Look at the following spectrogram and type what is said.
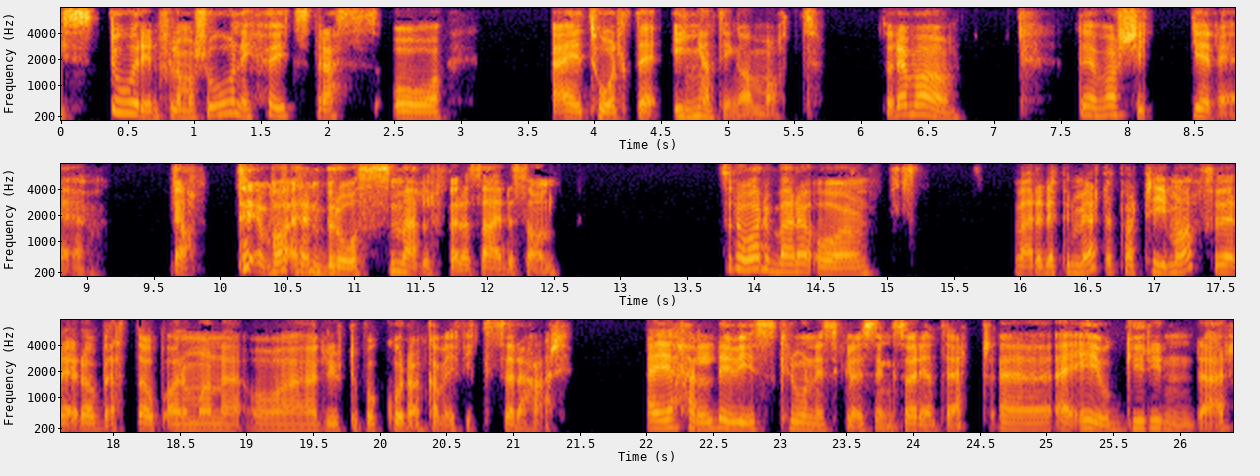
i stor inflammasjon, i høyt stress og jeg tålte ingenting av mat. Så det var, det var skikkelig Ja, det var en bråsmell, for å si det sånn. Så da var det bare å være deprimert et par timer før jeg da bretta opp armene og lurte på hvordan kan vi fikse det her. Jeg er heldigvis kronisk løsningsorientert. Eh, jeg er jo gründer.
